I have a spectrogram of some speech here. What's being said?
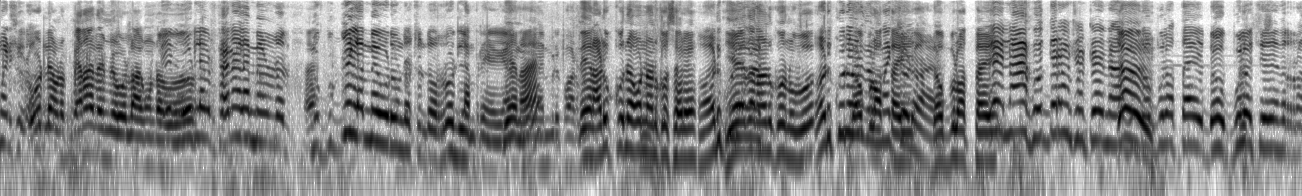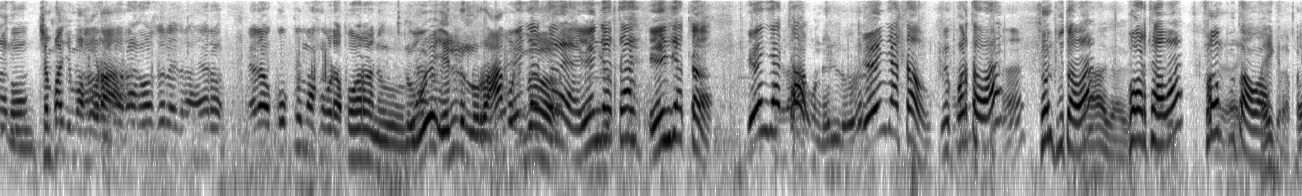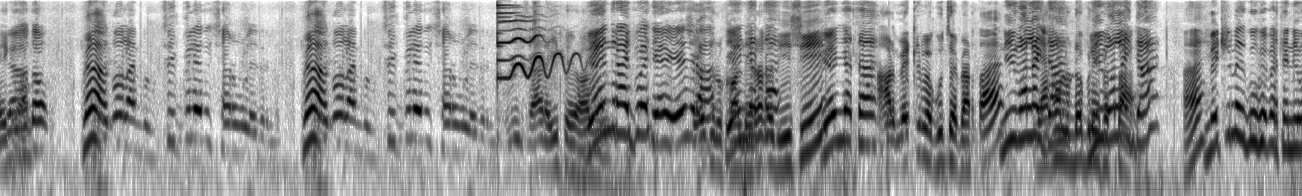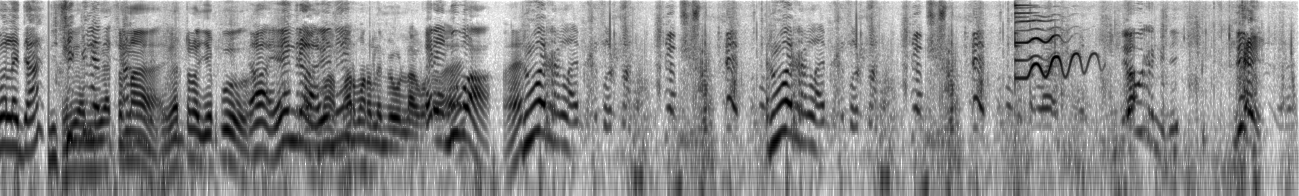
మనిషి రోడ్లు పెనాలు అమ్మేవాళ్ళు లాగా ఉండవు. రోడ్లు పెనాలు అమ్మే ఉండదు నువ్వు గుగ్గిళ్ళు అమ్మే కూడా ఉండొచ్చుంటావు రోడ్లు అమ్మే నేనా నేను అడుక్కునే ఉన్నా అనుకో సరే. ఏదైనా అనుకో నువ్వు. అడుక్కునే డబ్బులు వస్తాయి. డబ్బులు వస్తాయి. ఏ, నాకు. డబ్బులు వస్తాయి డబ్బులు వచ్చేది నాకు? చింపాజీ మొహోడా అవసరం లేదురా. కుక్క పోరా నువ్వు. నువ్వు ఎల్లు నువ్వు చేస్తా? ఏం చేస్తా? ఏం చేస్తా? ఏం చేస్తావు ఏం చేస్తావు? నువ్వు కొడతావా? చంపుతావా. కొడతావా? చంపుతావా? సిగ్గులేదు చెరువు లేదు వేదం లాంటి సిగ్గులేదు చెరువు లేదు ఈసారి అయిపోయావు. ఏంద్ర అయిపోయింది? ఏంద్రా? చేతులు ఏం కాళ్ళు చేస్తా? ఆడ మెట్ల మీద కూర్చో పెడతా నీ వల్ల నీ వల్ల ఆ? మెట్ల మీద గూగ పెడతా నీ వల్ల సిగ్గులేదు ఎట్టనా చెప్పు. ఏంద్రా? అరే నువ్వా? నువ్వే నువ్వే ఎవరు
